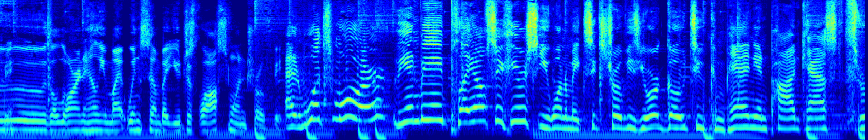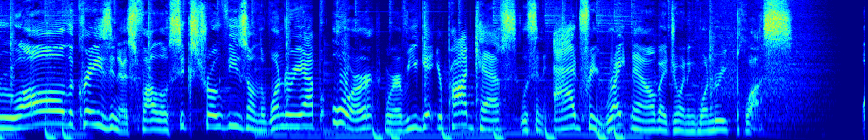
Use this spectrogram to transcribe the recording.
Trophy. Ooh, the Lauryn Hill, you might win some, but you just lost one trophy. And what's more, the NBA playoffs are here, so you want to make Six Trophies your go to companion podcast through all the craziness. Follow Six Trophies on the Wondery app or wherever you get your podcasts. Listen ad free right now by joining Wondery Plus.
